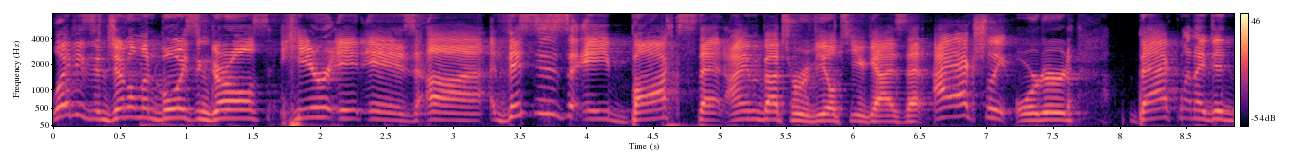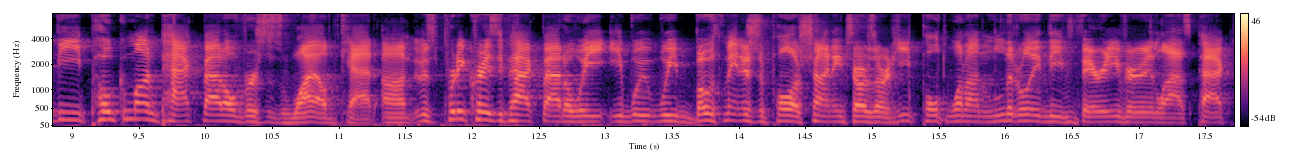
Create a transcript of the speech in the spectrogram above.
Ladies and gentlemen, boys and girls, here it is. Uh, this is a box that I'm about to reveal to you guys that I actually ordered back when I did the Pokemon pack battle versus Wildcat. Um, it was pretty crazy pack battle. We, we, we both managed to pull a shiny Charizard. He pulled one on literally the very, very last pack.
